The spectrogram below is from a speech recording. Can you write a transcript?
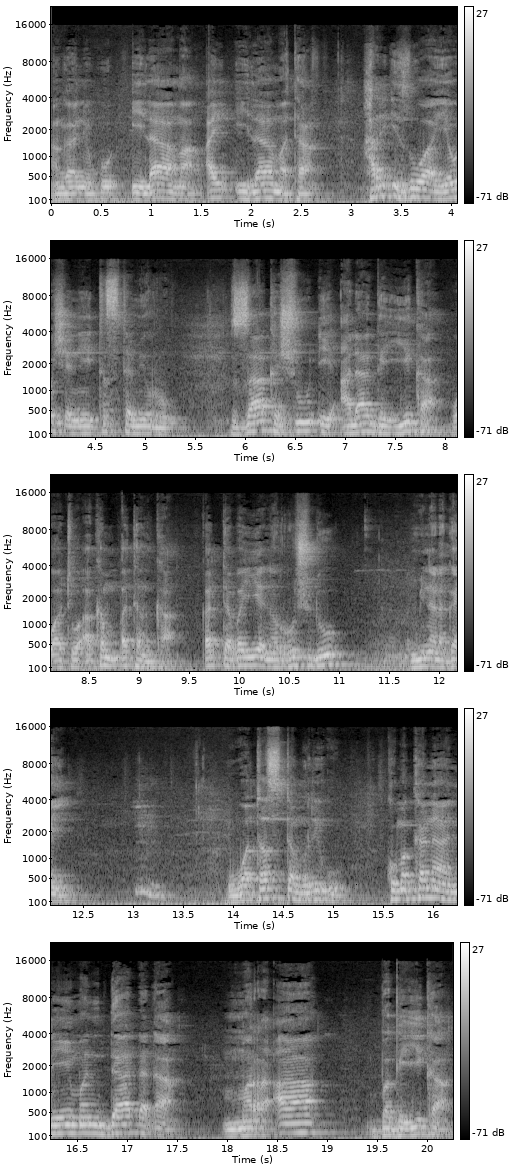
An gane ko ilama ai ilamata. Har izuwa yaushe ne tastamiru. Za ka shuɗe ala gayyika wato akan batanka kad ta bayyana rushdu min gai. Wa tastamri'u kuma kana neman daɗaɗa mar'a bagayika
